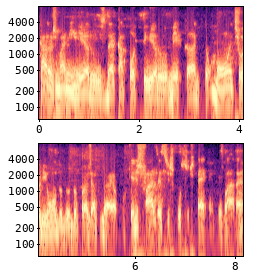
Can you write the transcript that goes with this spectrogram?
cara, os marinheiros, né, capoteiro, mecânico, tem um monte oriundo do, do projeto Grael, porque eles fazem esses cursos técnicos lá, né,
